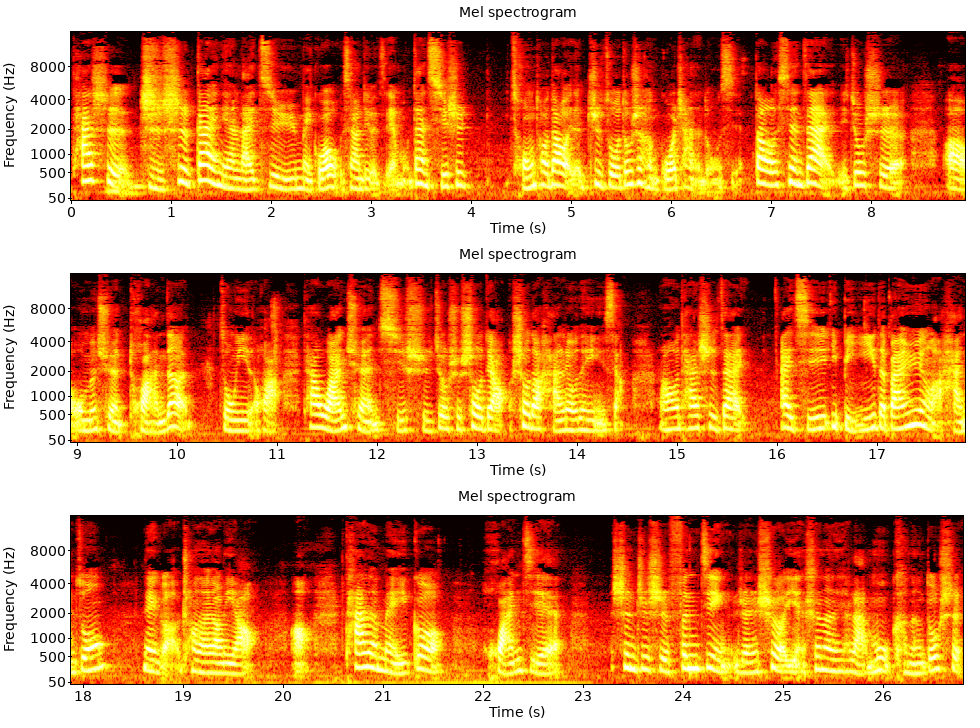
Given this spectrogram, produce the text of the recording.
她是只是概念来自于美国偶像这个节目，但其实从头到尾的制作都是很国产的东西。到了现在，也就是啊、我们选团的综艺的话，它完全其实就是受掉受到韩流的影响，然后它是在爱奇艺一比一的搬运了韩综那个《创造幺零幺》啊，它的每一个环节，甚至是分镜、人设衍生的那些栏目，可能都是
